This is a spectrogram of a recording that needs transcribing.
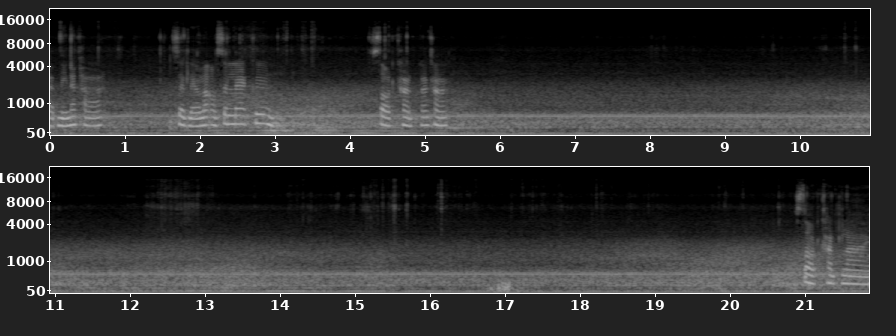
แบบนี้นะคะ เสร็จแล้วเราเอาเส้นแรกขึ้น สอดขัดนะคะ สอดขัดลาย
